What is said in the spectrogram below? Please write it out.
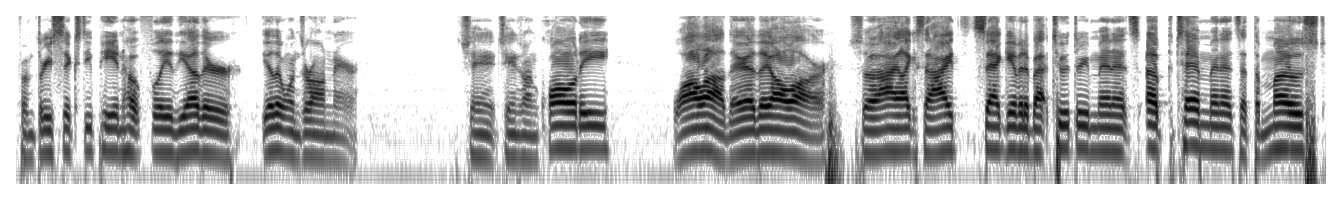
from 360p, and hopefully the other the other ones are on there. Change change on quality voila, there they all are. So I, like I said, I say I give it about two or three minutes, up to 10 minutes at the most.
